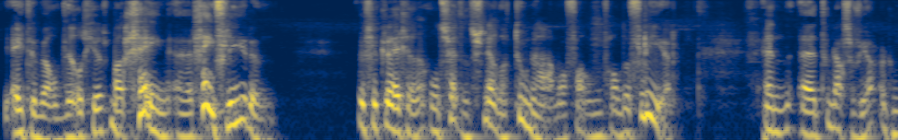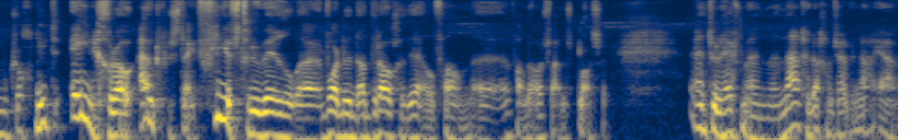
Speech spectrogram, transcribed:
die eten wel wilgjes, maar geen, geen vlieren. Dus ze kregen een ontzettend snelle toename van, van de vlier. En toen dachten ze van ja, het moet toch niet één groot uitgestrekt vlierstruweel worden, dat droge deel van, van de Oostvaardersplassen. En toen heeft men nagedacht en zei, nou ja,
